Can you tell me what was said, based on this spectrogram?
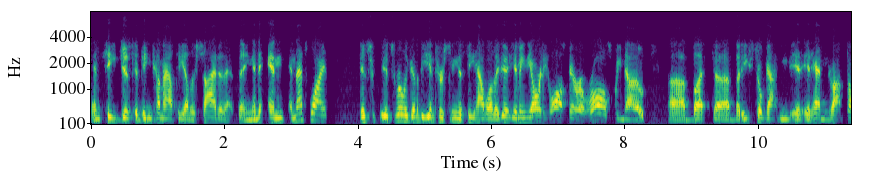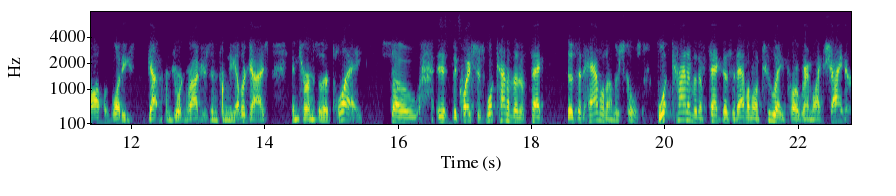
and see just if he can come out the other side of that thing. And and and that's why it's it's really going to be interesting to see how well they do. I mean, he already lost Eric Rawls, we know, uh, but uh, but he's still gotten it, it hadn't dropped off of what he's gotten from Jordan Rogers and from the other guys in terms of their play. So it, the question is, what kind of an effect does it have on other schools? What kind of an effect does it have on a two-A program like Shiner?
